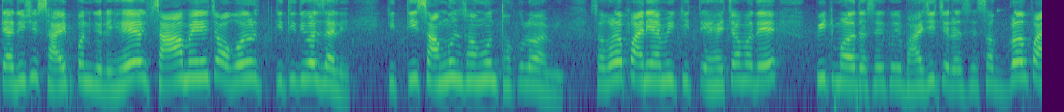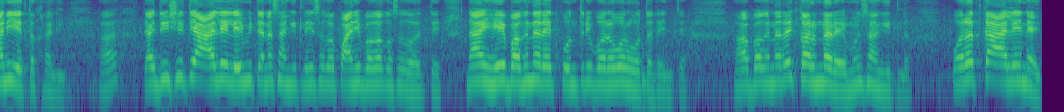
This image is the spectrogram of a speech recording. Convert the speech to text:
त्या दिवशी साहेब पण गेले. हे सहा महिन्याच्या अगोदर किती दिवस झाले? किती सांगून सांगून थकलो आम्ही. सगळं पाणी आम्ही किती ह्याच्यामध्ये पीठ मळत असेल कोणी भाजी चिरत असेल सगळं पाणी येतं खाली. हां? त्या दिवशी ते आलेले मी त्यांना सांगितलं हे सगळं पाणी बघा कसं गळते नाही हे बघणार आहेत कोणतरी बरोबर होतं त्यांच्या हा बघणार आहे करणार आहे म्हणून सांगितलं. परत काय आले नाहीत?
